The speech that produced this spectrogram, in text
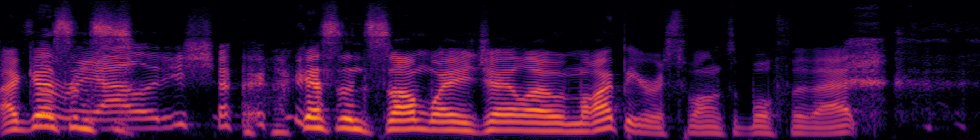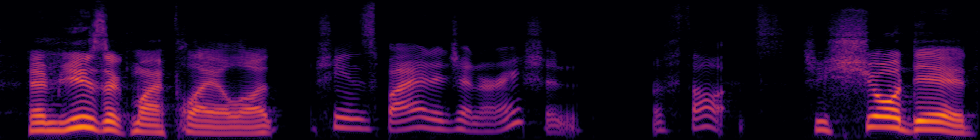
I guess a in, reality show. I guess in some way J Lo might be responsible for that. Her music might play a lot. she inspired a generation of thoughts. She sure did.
